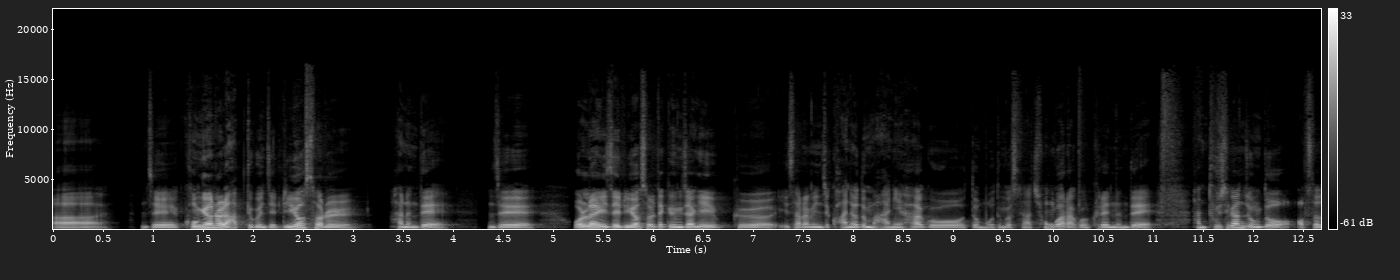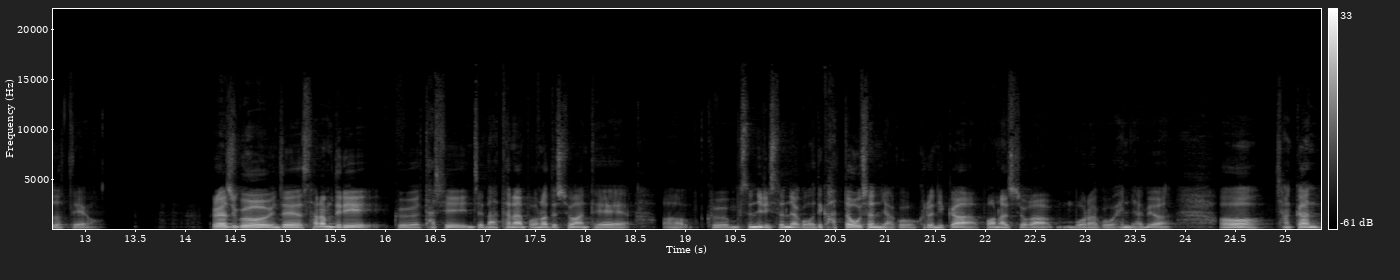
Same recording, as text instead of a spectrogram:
아, 이제 공연을 앞두고 이제 리허설을 하는데 이제 원래 이제 리허설 때 굉장히 그 이 사람이 이제 관여도 많이 하고 또 모든 것을 다 총괄하고 그랬는데 한 두 시간 정도 없어졌대요. 그래가지고 이제 사람들이 그 다시 이제 나타난 버나드 쇼한테 어, 그 무슨 일 있었냐고 어디 갔다 오셨냐고 그러니까 버나드 쇼가 뭐라고 했냐면 어 잠깐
